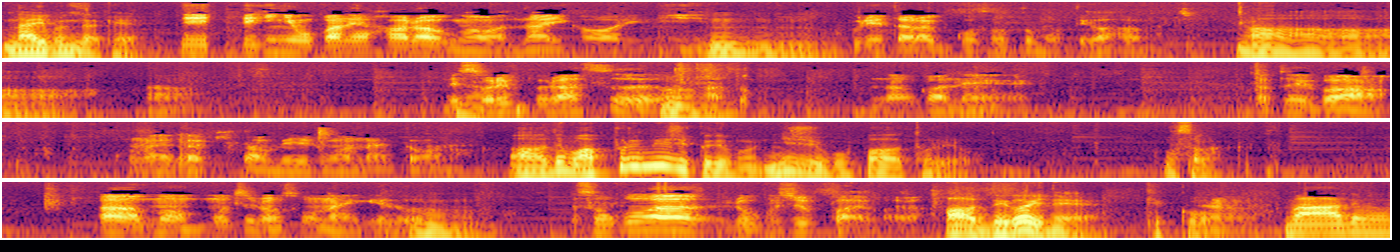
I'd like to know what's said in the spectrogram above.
ない分だけ定期的にお金払う側はない代わりに、うんうん売れたらごそっと持ってがはになっちうんああああああゃう。うん。で、なそれプラス、んあと、なんかね、例えば、この間来たメールが何やったかな。ああでも Apple Music でも25%取るよおそらくああ、まあもちろんそうなんやけど、うんそこは60%やから。ああでかいね結構、うん。まあでも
